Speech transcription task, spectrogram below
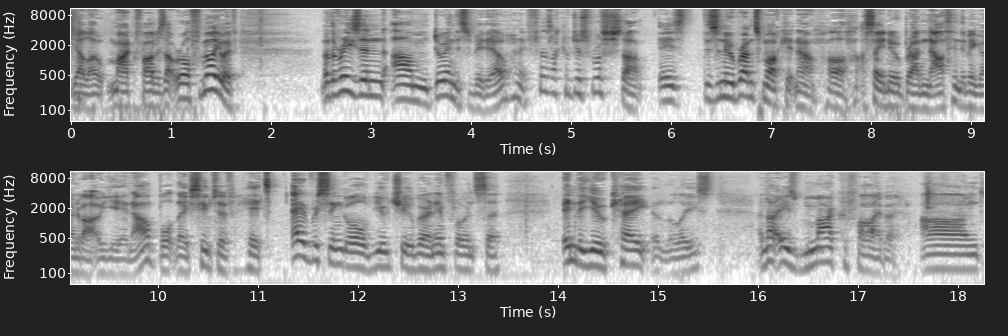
yellow microfibers that we're all familiar with. Now the reason I'm doing this video, and it feels like I've just rushed that, is there's a new brand to market now. Oh, I say new brand now, I think they've been going about a year now, but they seem to have hit every single YouTuber and influencer in the UK at the least, and that is Mcrofbre. And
